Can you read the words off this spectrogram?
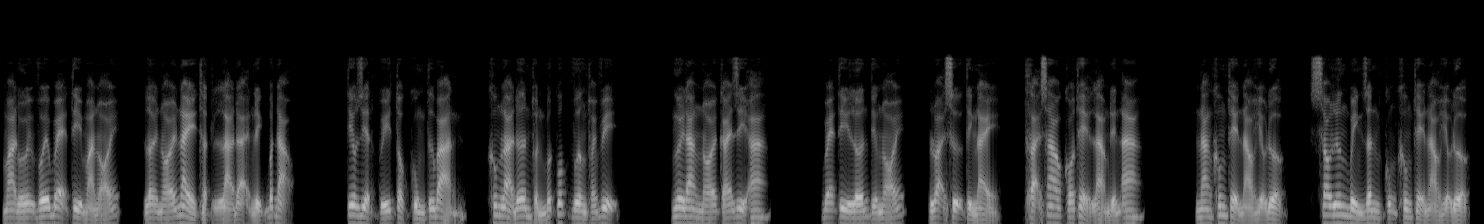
Mà đối với bệ tỷ mà nói, lời nói này thật là đại nghịch bất đạo. Tiêu diệt quý tộc cùng tư bản, không là đơn thuần bức quốc vương thoái vị. Ngươi đang nói cái gì a? Bệ tỷ lớn tiếng nói, loại sự tình này, tại sao có thể làm đến a? Nàng không thể nào hiểu được, sau lưng bình dân cũng không thể nào hiểu được.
